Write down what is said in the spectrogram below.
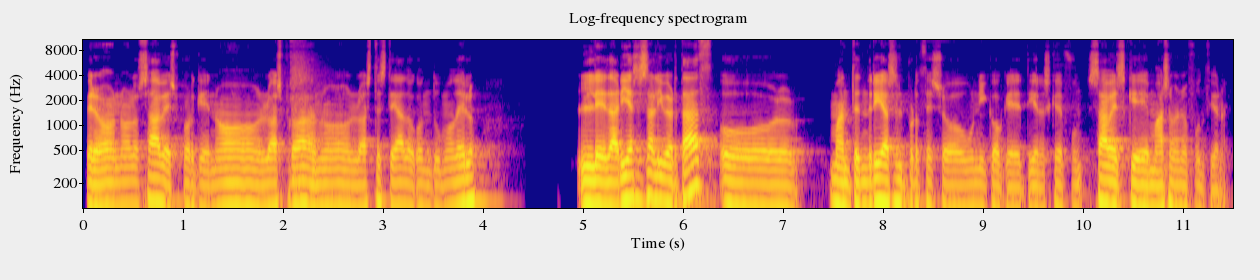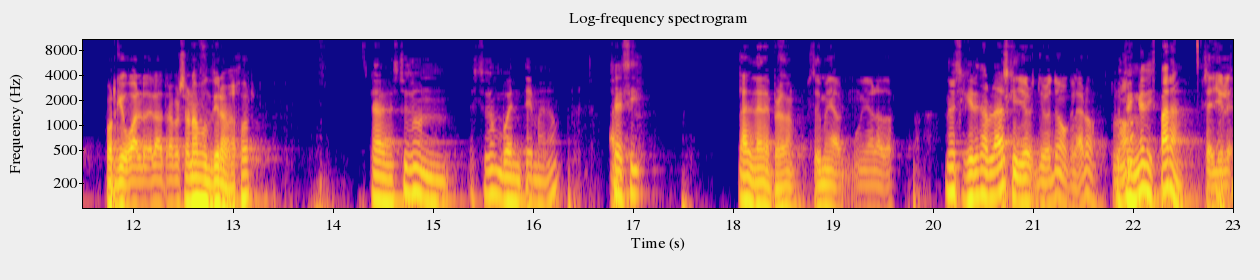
pero no lo sabes porque no lo has probado, no lo has testeado con tu modelo, ¿le darías esa libertad o mantendrías el proceso único que tienes, que sabes que más o menos funciona? Porque igual lo de la otra persona funciona mejor. Claro, esto es un, esto es un buen tema, ¿no? O sea, sí. Dale, dale, perdón. Estoy muy, hab- muy hablador. No, si quieres hablar, Es que yo, yo lo tengo claro. ¿tú pues no? venga, dispara. O sea, yo, le-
